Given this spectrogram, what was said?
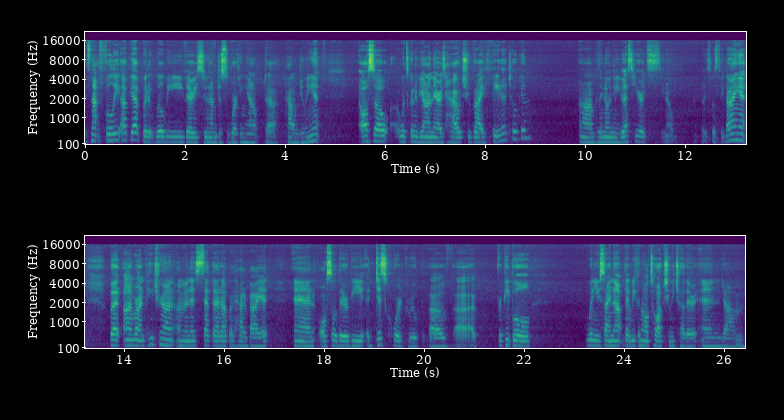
it's not fully up yet, but it will be very soon. I'm just working out uh, how I'm doing it. Also, what's going to be on there is how to buy Theta token. Because um, I know in the US here, it's, you know, not really supposed to be buying it. But um, we're on Patreon. I'm going to set that up on how to buy it. And also, there'll be a Discord group of uh, for people when you sign up that we can all talk to each other and um,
